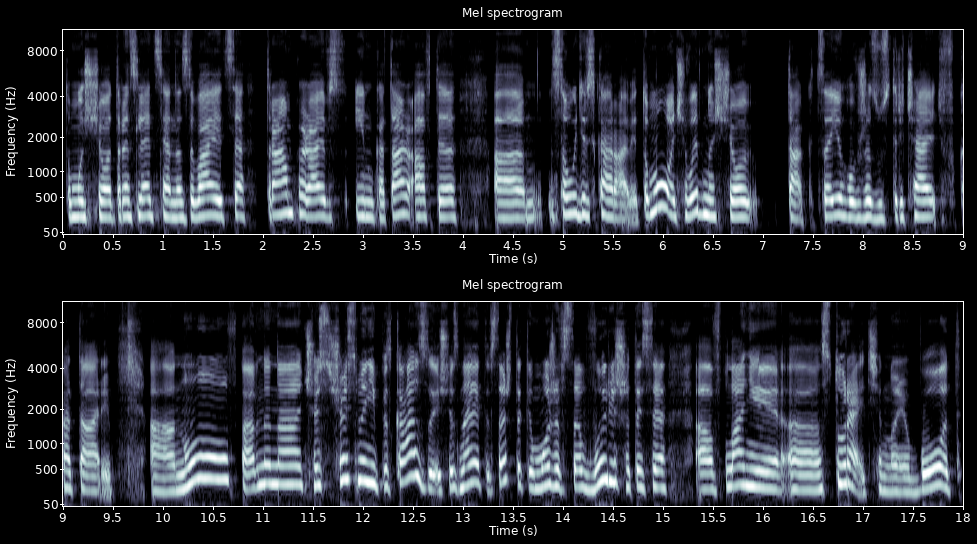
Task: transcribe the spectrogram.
тому що трансляція називається Trump arrives in Qatar after uh, Саудівська Аравія. Тому очевидно, що. Так, це його вже зустрічають в Катарі. А ну впевнена, щось щось мені підказує, що знаєте, все ж таки може все вирішитися а, в плані а, з Туреччиною, бо от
